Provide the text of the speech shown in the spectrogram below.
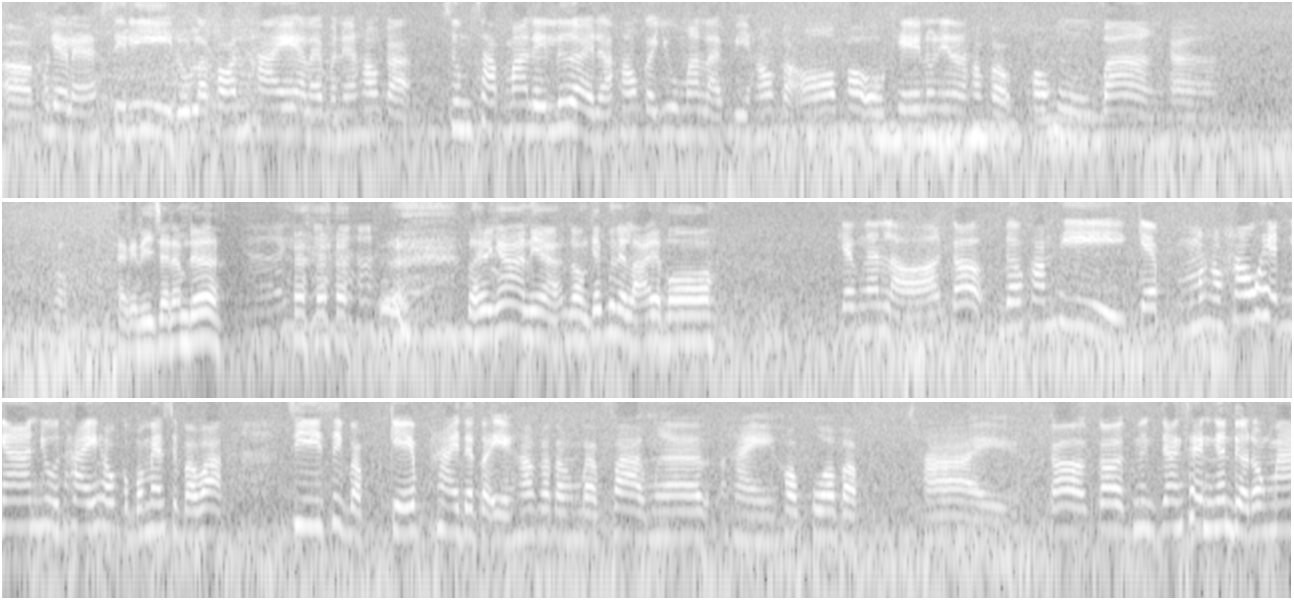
เอ่อเขาเรียกอะไรนะซีรีส์ดูละครไทยอะไรแบบเนี้ยเขาก็ซึมซับมาเรื่อยๆแล้วเขาก็อยู่มาหลายปีเขาก็อ๋อพอโอเคโน่นนี่นั่นเขาก็พอหูบ้างค่ะแต่ก็ดีใจนํเด้อเราเฮ็ดงานเนี่ยน้องเก็บเงินหลายๆเด้อบ่ เก็บเงินเหรอ ก็ด้วยความที่เก็บเฮาเฮ็ดงานอยู่ไทยเขาก็บ่แม่นสิแบบว่าจีสิแบบเก็บให้แต่ตัวเองเขาก็ต้องแบบฝากเมื่อให้ครอบครัวแบบใช่ก็ก็อย่างเช่นเงินเดือนออกมา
